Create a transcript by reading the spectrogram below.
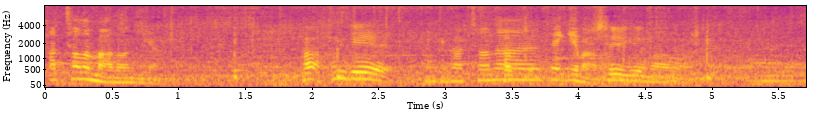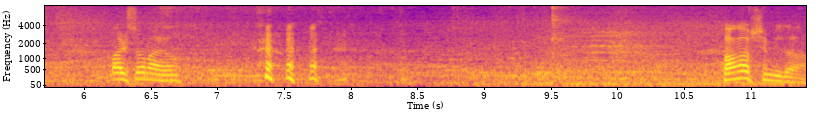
4,000원 만 원이야. 한개 4,000원, 3개 만 원. 세 개 만 원. 빨리 써놔요. 반갑습니다.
